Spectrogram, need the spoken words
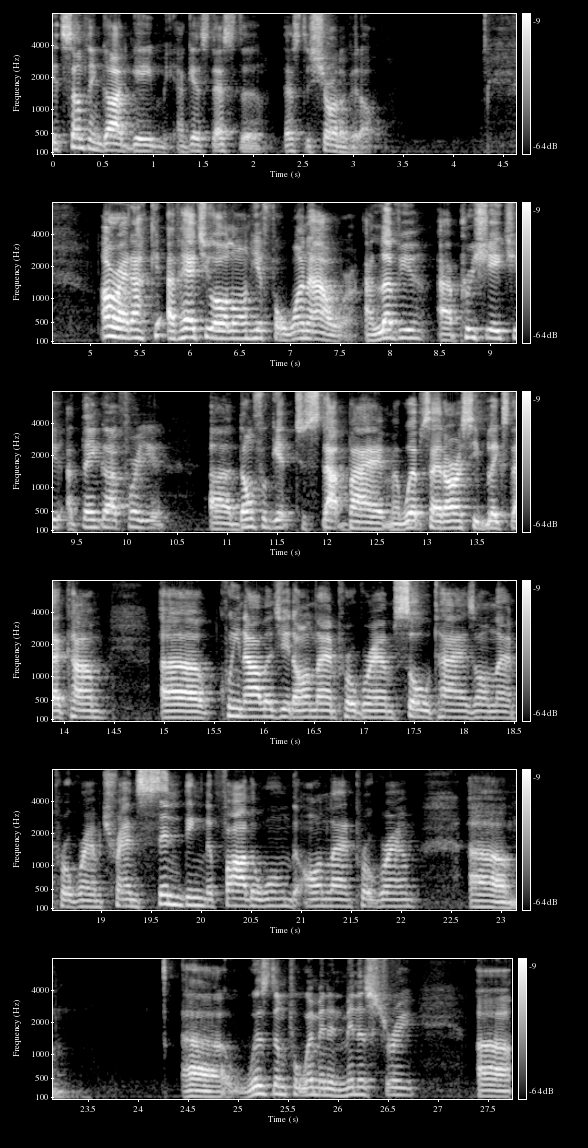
it's something God gave me. I guess that's the that's the short of it all. All right, I, I've had you all on here for one hour. I love you. I appreciate you. I thank God for you. Uh, don't forget to stop by my website, rcblakes.com. Uh, Queenology, the online program, Soul Ties online program, Transcending the Father Wound, the online program, um, uh, Wisdom for Women in Ministry, uh,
